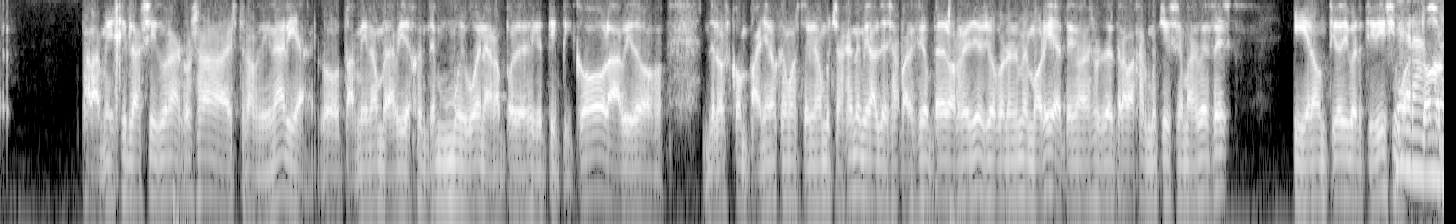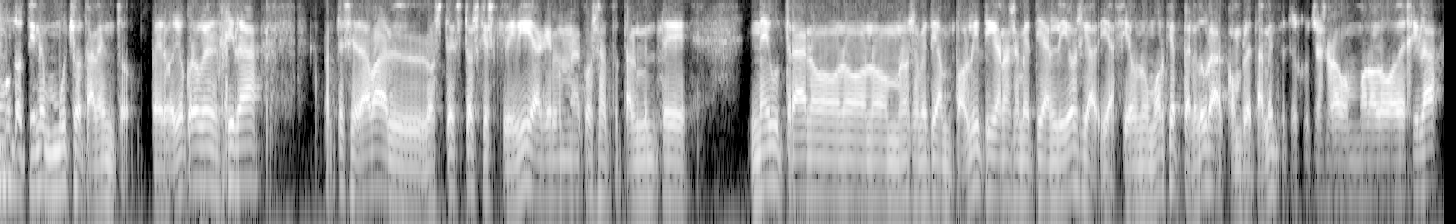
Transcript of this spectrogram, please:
para mí Gil ha sido una cosa extraordinaria. Luego también, hombre, ha habido gente muy buena, no puedo decir que típico, ha habido de los compañeros que hemos tenido mucha gente. Mira, el desaparecido Pedro Reyes, yo con él me moría, he tenido la suerte de trabajar muchísimas veces y era un tío divertidísimo. Todo el mundo tiene mucho talento, pero yo creo que en Gila, aparte se daba los textos que escribía, que era una cosa totalmente neutra, no, no, no, no se metía en política, no se metía en líos y, y hacía un humor que perdura completamente. Tú escuchas ahora un monólogo de Gila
